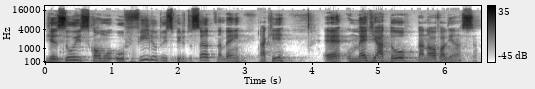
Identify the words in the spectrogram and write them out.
Jesus, como o filho do Espírito Santo também, aqui, é o mediador da nova aliança.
